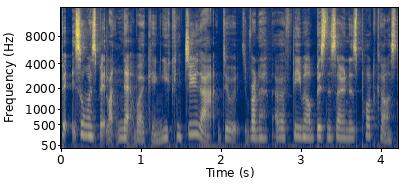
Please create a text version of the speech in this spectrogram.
It's almost a bit like networking. You can do that. Do it. Run a, a female business owners podcast.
